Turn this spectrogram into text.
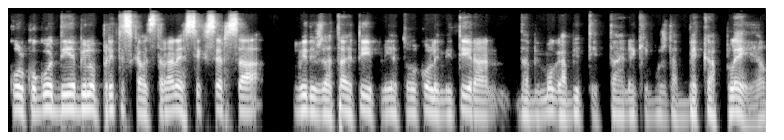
Koliko god nije bilo pritiska od strane Sixersa, vidiš da taj tip nije toliko limitiran da bi mogao biti taj neki možda backup play, jel?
